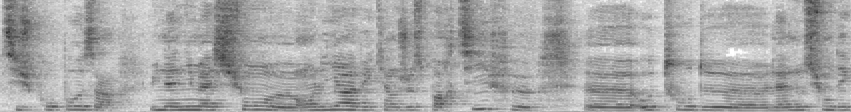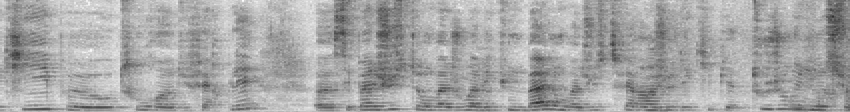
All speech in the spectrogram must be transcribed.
si je propose un- une animation en lien avec un jeu sportif, autour de la notion d'équipe, autour du fair play. C'est pas juste on va jouer avec une balle, on va juste faire un jeu d'équipe, il y a toujours Oui, une notion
